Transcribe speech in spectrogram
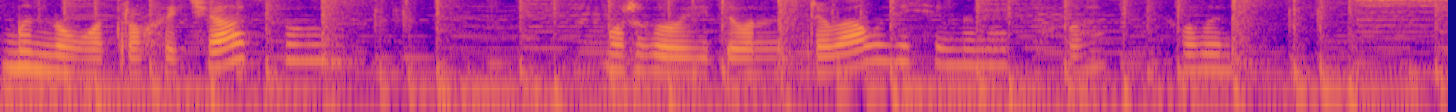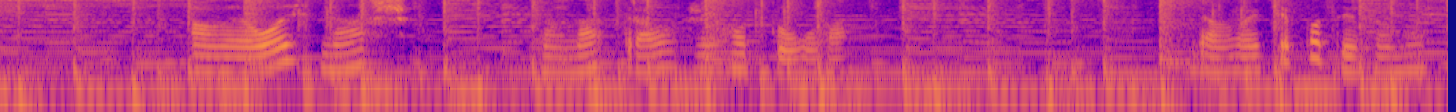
Минуло трохи часу. Можливо, відео не тривало 8 минут, хвилин. Але ось наш основна страва вже готова. Давайте подивимось.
